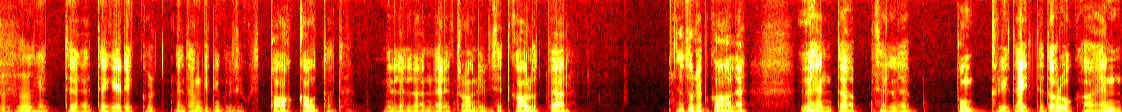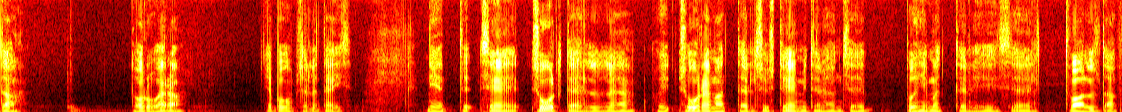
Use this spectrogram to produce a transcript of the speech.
mm. -hmm. et äh, tegelikult need ongi nagu niisugused paakautod, millel on elektroonilised kaalud peal ja tuleb kohale, ühendab selle punkri täitetoruga enda toru ära ja puhub selle täis. nii et see suurtel või suurematel süsteemidel on see põhimõtteliselt valdav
